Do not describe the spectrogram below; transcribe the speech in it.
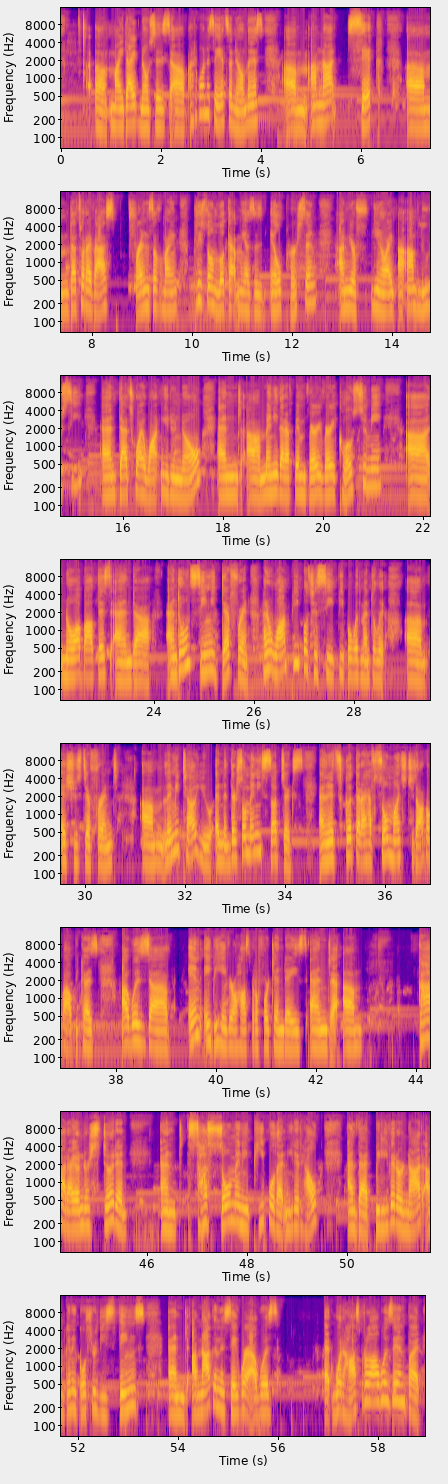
uh, my diagnosis, uh, I don't want to say it's an illness. Um, I'm not sick. Um, that's what I've asked friends of mine. Please don't look at me as an ill person. I'm your, you know, I, I'm Lucy, and that's who I want you to know. And uh, many that have been very, very close to me uh, know about this and. Uh, and don't see me different. I don't want people to see people with mental um, issues different. Um, let me tell you, and there's so many subjects, and it's good that I have so much to talk about because I was uh, in a behavioral hospital for 10 days, and um, God, I understood and and saw so many people that needed help and that believe it or not i'm to go through these things and i'm not to say where i was at what hospital i was in but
